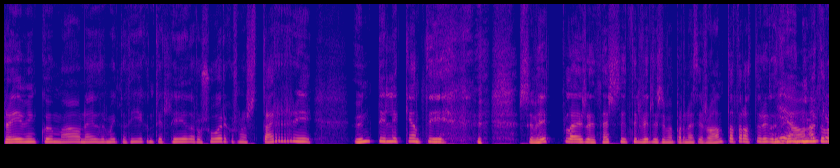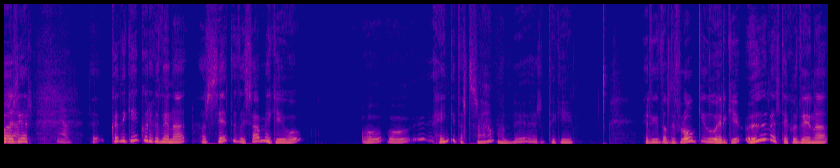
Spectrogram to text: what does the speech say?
reyfingum á neyður mýta því einhvern til hliðar og svo er eitthvað svona starri undirliggjandi sveifla eins og þessi tilfelli sem er bara næstir svo handadráttur einhvern veginn nýmyndum að sér Já. hvernig gengur einhvern veginn að setja þetta í samiki og, og, og hengið allt saman er þetta ekki er þetta ekki alltaf flókið og er ekki auðvelt einhvern veginn að,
